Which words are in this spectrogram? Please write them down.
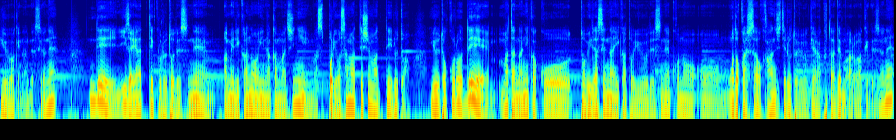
いうわけなんですよね。で、いざやってくるとですね、アメリカの田舎町に、ま、すっぽり収まってしまっているというところで、また何かこう飛び出せないかというですね、このもどかしさを感じているというキャラクターでもあるわけですよね。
